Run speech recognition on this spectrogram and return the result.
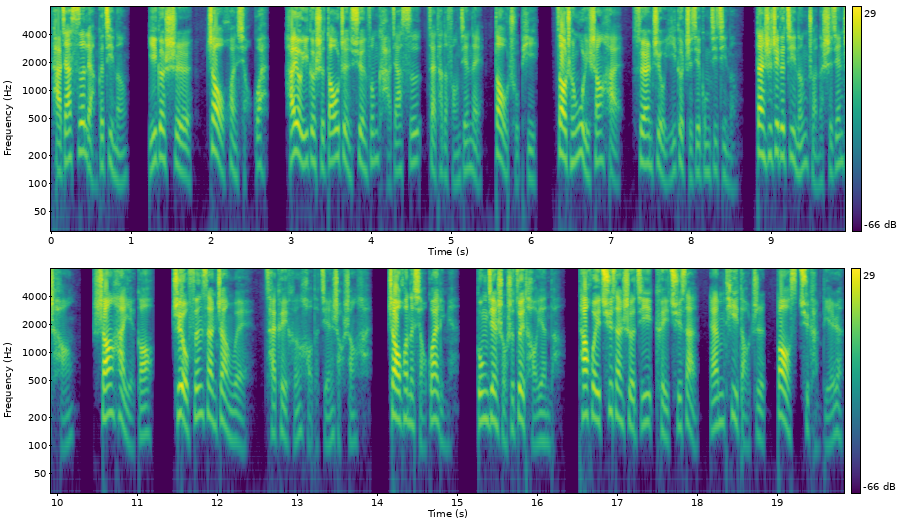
卡加斯两个技能，一个是召唤小怪，还有一个是刀阵旋风。卡加斯在他的房间内到处劈，造成物理伤害。虽然只有一个直接攻击技能，但是这个技能转的时间长，伤害也高。只有分散站位才可以很好的减少伤害。召唤的小怪里面，弓箭手是最讨厌的，他会驱散射击，可以驱散 MT，导致 BOSS 去砍别人，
